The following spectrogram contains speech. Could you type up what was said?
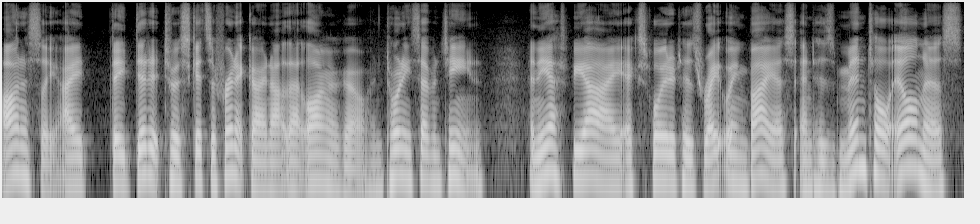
Honestly, I they did it to a schizophrenic guy not that long ago, in 2017, and the FBI exploited his right-wing bias and his mental illness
